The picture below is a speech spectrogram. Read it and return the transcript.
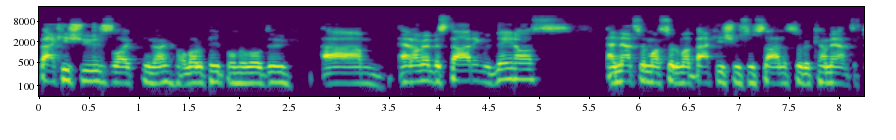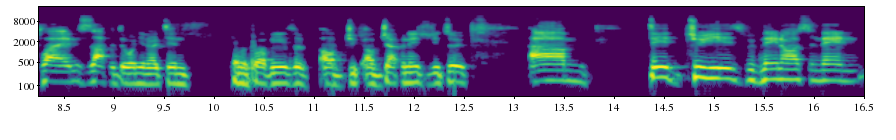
back issues, like you know a lot of people in the world do. Um, and I remember starting with Ninos, and that's when my sort of my back issues were starting to sort of come out into play. And this is after doing you know 10, 10 or 12 years of, of, of Japanese Jiu-Jitsu. Um, did two years with Ninos and then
